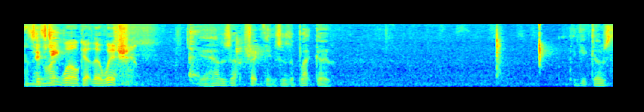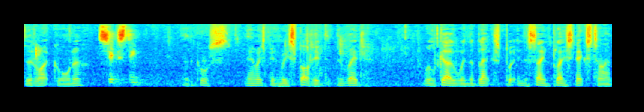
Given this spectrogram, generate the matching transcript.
And they might well get their wish. Yeah, how does that affect things Does the black go? I think it goes to the right corner. 16. And of course, now it's been respotted, the red will go when the black's put in the same place next time.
